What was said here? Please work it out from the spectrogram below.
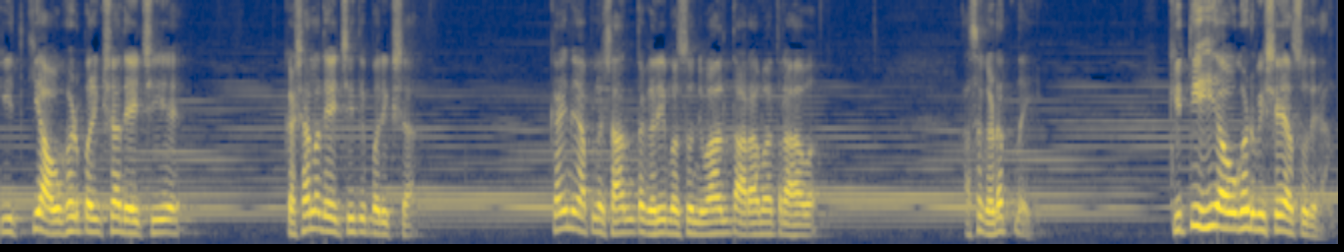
की इतकी अवघड परीक्षा द्यायची आहे? कशाला द्यायची ती परीक्षा? काही नाही आपलं शांत घरी बसून निवांत आरामात राहावं. असं घडत नाही. कितीही अवघड विषय असू द्या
